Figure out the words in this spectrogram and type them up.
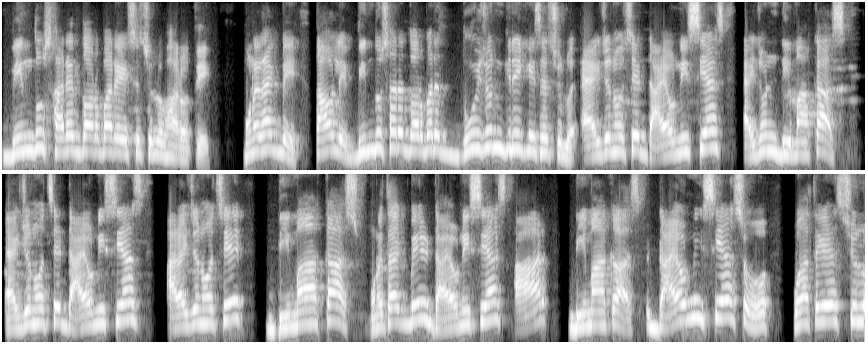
বিন্দুসারের দরবারে এসেছিল ভারতে। মনে রাখবে? তাহলে বিন্দুসারের দরবারে দুইজন গ্রিক এসেছিল। একজন হচ্ছে ডায়োনিসিয়াস, একজন ডিমাকাস। একজন হচ্ছে ডায়োনিসিয়াস আর একজন হচ্ছে ডিমাকাস। মনে থাকবে? ডায়োনিসিয়াস আর ডিমাকাস। ডায়োনিসিয়াসও কোথা থেকে এসেছিল?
